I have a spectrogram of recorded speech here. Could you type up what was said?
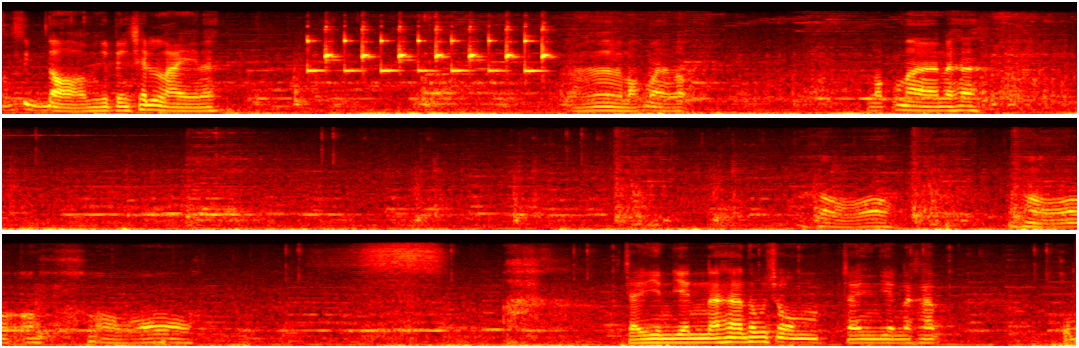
สักสิบดอกมันจะเป็นเช่นไรนะ เออ ล็อกมาล็อ ล็อกมานะฮะโอ้โหโอ้โหโอ้โหใจเย็นๆนะฮะท่านผู้ชมใจเย็นๆนะครับ ผม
